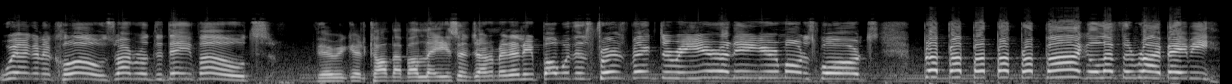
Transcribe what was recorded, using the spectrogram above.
We are gonna close. Driver of the day votes. Very good combat but ladies and gentlemen. He Poe with his first victory here at InGear Motorsports. Blah, blah, blah, blah, blah, blah. Go left and right, baby.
